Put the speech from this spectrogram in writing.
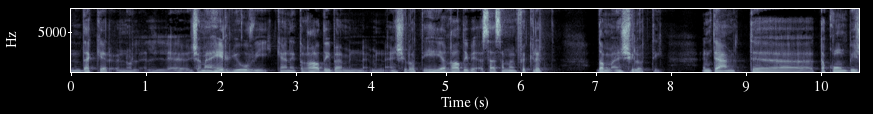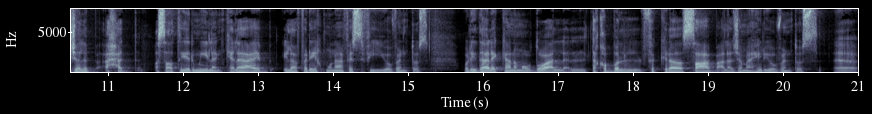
نذكر إنه جماهير اليوفي كانت غاضبة من من أنشيلوتي. هي غاضبة أساسا من فكرة ضم أنشيلوتي. أنت عم تقوم بجلب أحد أساطير ميلان كلاعب إلى فريق منافس في يوفنتوس. ولذلك كان موضوع التقبل الفكرة صعب على جماهير يوفنتوس. آه،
